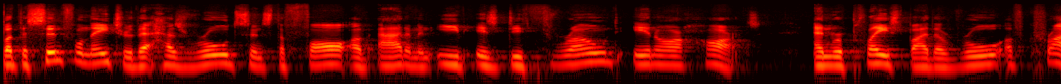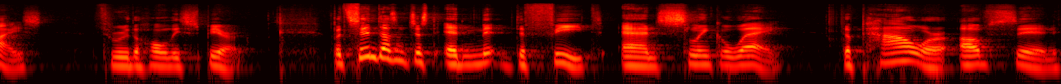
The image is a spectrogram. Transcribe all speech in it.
But the sinful nature that has ruled since the fall of Adam and Eve is dethroned in our hearts and replaced by the rule of Christ through the Holy Spirit. But sin doesn't just admit defeat and slink away. The power of sin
